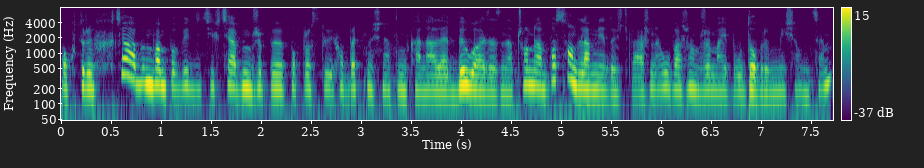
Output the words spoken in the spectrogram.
o których chciałabym Wam powiedzieć i chciałabym, żeby po prostu ich obecność na tym kanale była zaznaczona, bo są dla mnie dość ważne. Uważam, że maj był dobrym miesiącem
